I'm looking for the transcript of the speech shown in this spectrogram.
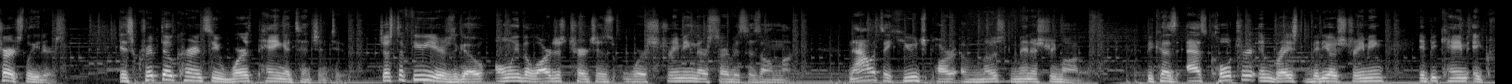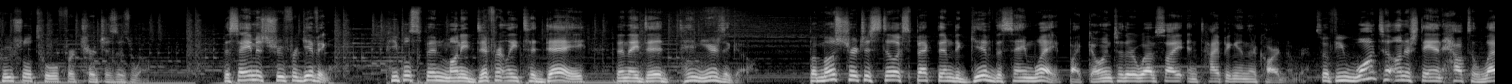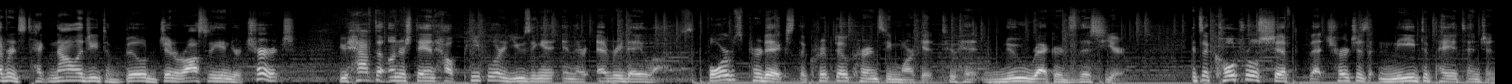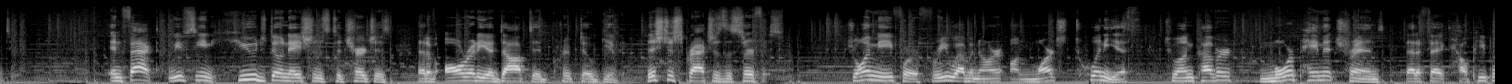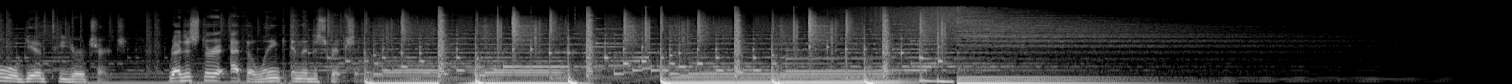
Church leaders, is cryptocurrency worth paying attention to? Just a few years ago, only the largest churches were streaming their services online. Now it's a huge part of most ministry models. Because as culture embraced video streaming, it became a crucial tool for churches as well. The same is true for giving. People spend money differently today than they did 10 years ago. But most churches still expect them to give the same way by going to their website and typing in their card number. So if you want to understand how to leverage technology to build generosity in your church, you have to understand how people are using it in their everyday lives. Forbes predicts the cryptocurrency market to hit new records this year. It's a cultural shift that churches need to pay attention to. In fact, we've seen huge donations to churches that have already adopted crypto giving. This just scratches the surface. Join me for a free webinar on March 20th to uncover more payment trends that affect how people will give to your church. Register at the link in the description.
